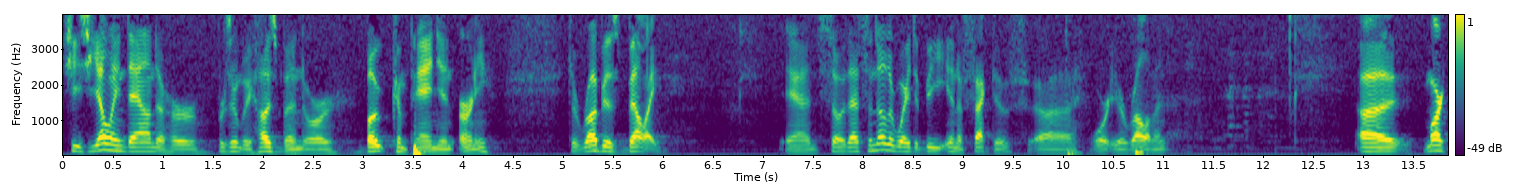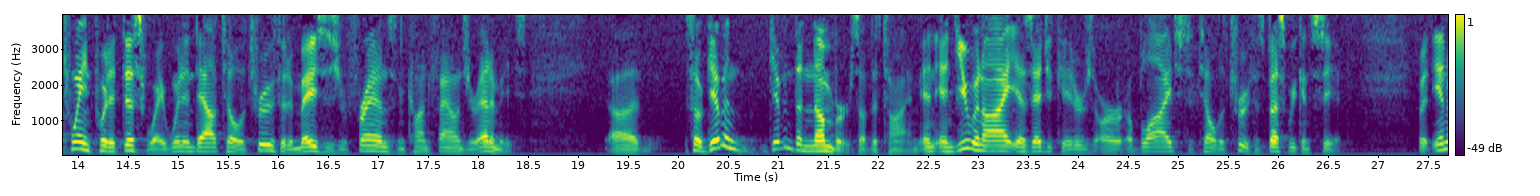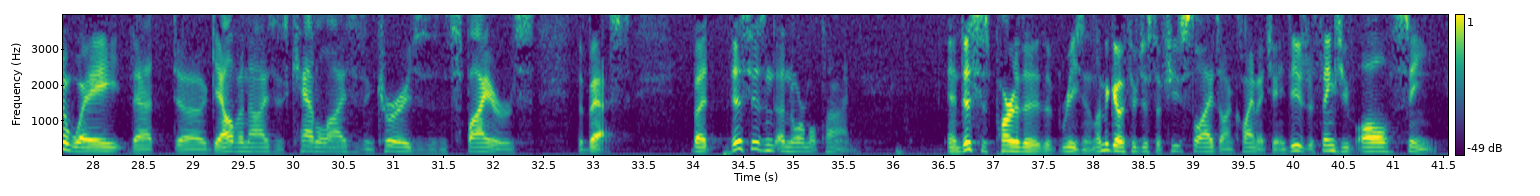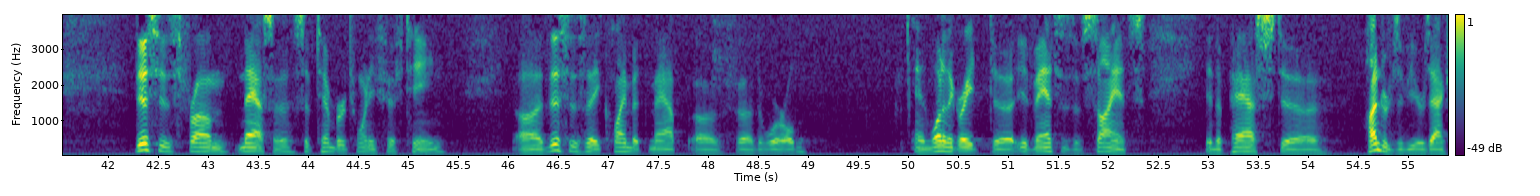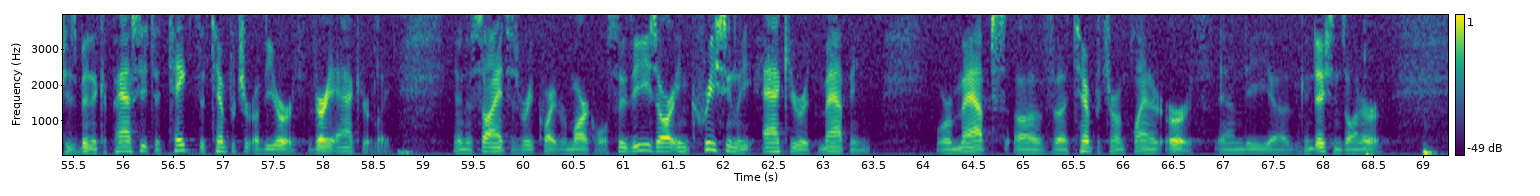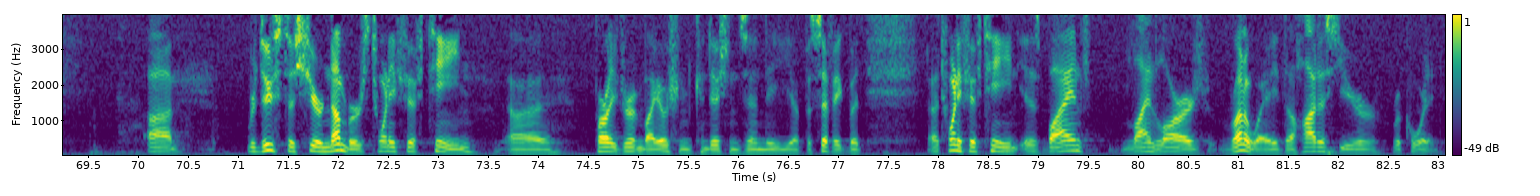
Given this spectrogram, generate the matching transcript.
She's yelling down to her presumably husband or boat companion, Ernie, to rub his belly. And so that's another way to be ineffective uh, or irrelevant. Uh, Mark Twain put it this way When in doubt, tell the truth. It amazes your friends and confounds your enemies. Uh, so, given, given the numbers of the time, and, and you and I as educators are obliged to tell the truth as best we can see it, but in a way that uh, galvanizes, catalyzes, encourages, inspires the best. But this isn't a normal time. And this is part of the, the, reason. Let me go through just a few slides on climate change. These are things you've all seen. This is from NASA, September 2015. Uh, this is a climate map of uh, the world. And one of the great uh, advances of science in the past uh, hundreds of years actually has been the capacity to take the temperature of the Earth very accurately. And the science is really quite remarkable. So these are increasingly accurate mapping or maps of uh, temperature on planet Earth and the, uh, conditions on Earth. Um, reduced to sheer numbers, 2015, uh, partly driven by ocean conditions in the uh, Pacific, but 2015 is by and by and large, runaway, the hottest year recorded.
